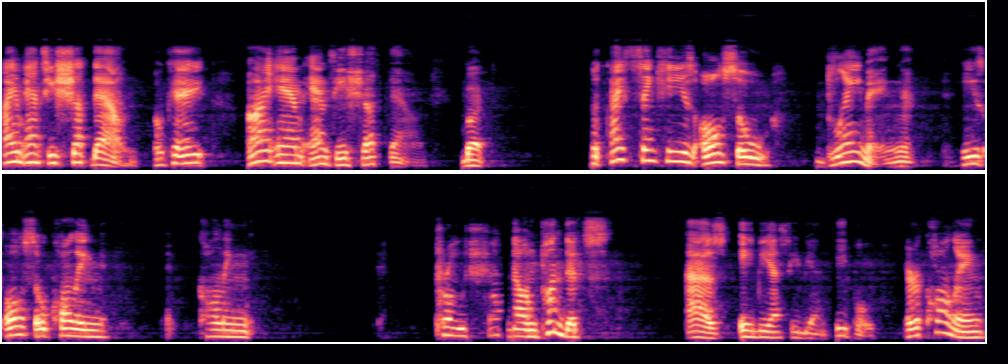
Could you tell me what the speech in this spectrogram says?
I am anti shutdown okay I am anti shutdown but but I think he is also blaming he's also calling calling pro shutdown pundits as ABS CBN people. You're calling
